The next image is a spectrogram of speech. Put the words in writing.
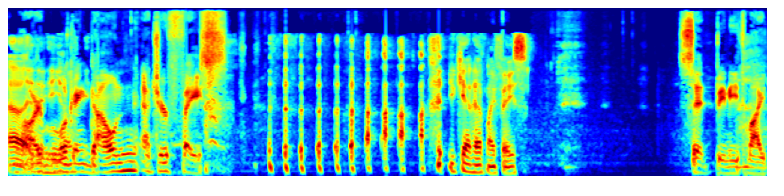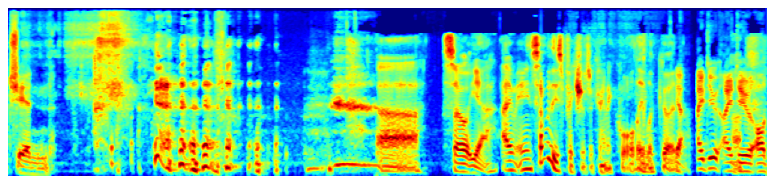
Uh, I'm you know, looking down at your face. you can't have my face. Sit beneath my chin. Uh, so yeah, I mean, some of these pictures are kind of cool. They look good. Yeah, I do. I Uh, do. all,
